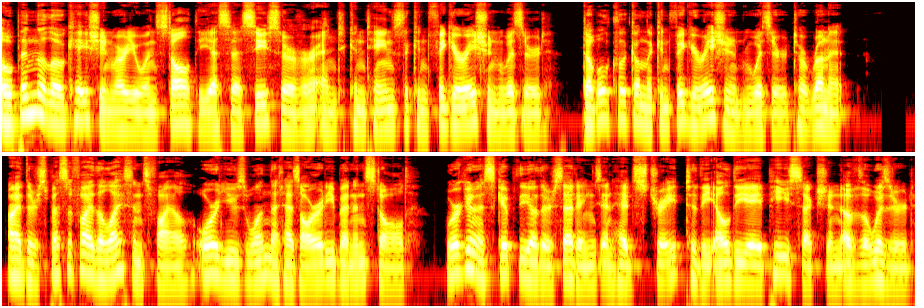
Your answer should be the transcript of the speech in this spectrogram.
Open the location where you installed the SSC server and contains the configuration wizard. Double-click on the configuration wizard to run it. Either specify the license file or use one that has already been installed. We're going to skip the other settings and head straight to the LDAP section of the wizard.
